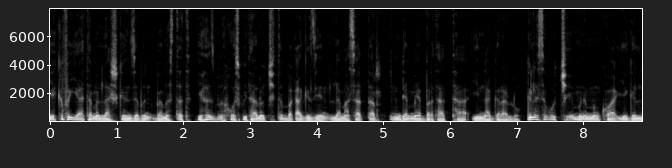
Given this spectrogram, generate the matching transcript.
የክፍያ ተመላሽ ገንዘብን በመስጠት የህዝብ ሆስፒታሎች ጥበቃ ጊዜን ለማሳጠር እንደሚያበረታታ ይናገራሉ። ግለሰቦች ምንም እንኳ የግል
